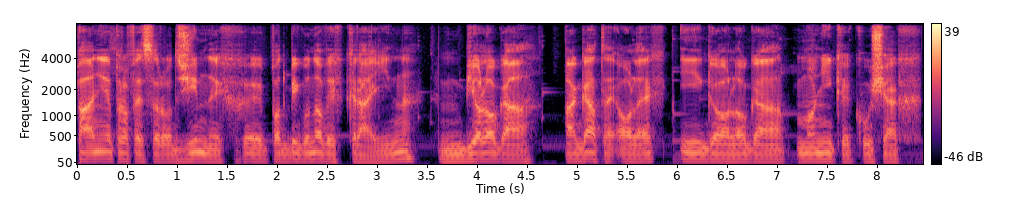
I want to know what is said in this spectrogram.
panie profesor od zimnych y, podbiegunowych krain, biologa Agatę Olech i geologa Monikę Kusiak.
